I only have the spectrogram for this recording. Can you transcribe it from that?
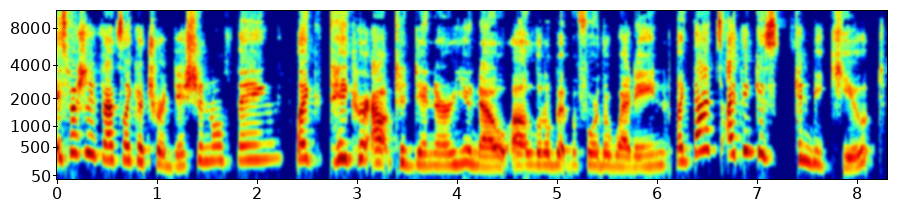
especially if that's like a traditional thing. Like take her out to dinner you know a little bit before the wedding. Like that's i think is can be cute.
